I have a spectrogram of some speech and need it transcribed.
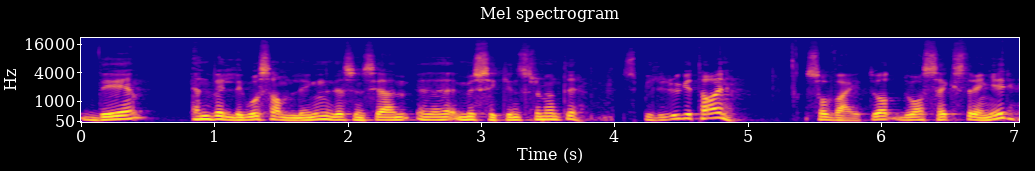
det en veldig god sammenligning det syns jeg er eh, musikkinstrumenter. Spiller du gitar, så veit du at du har seks strenger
